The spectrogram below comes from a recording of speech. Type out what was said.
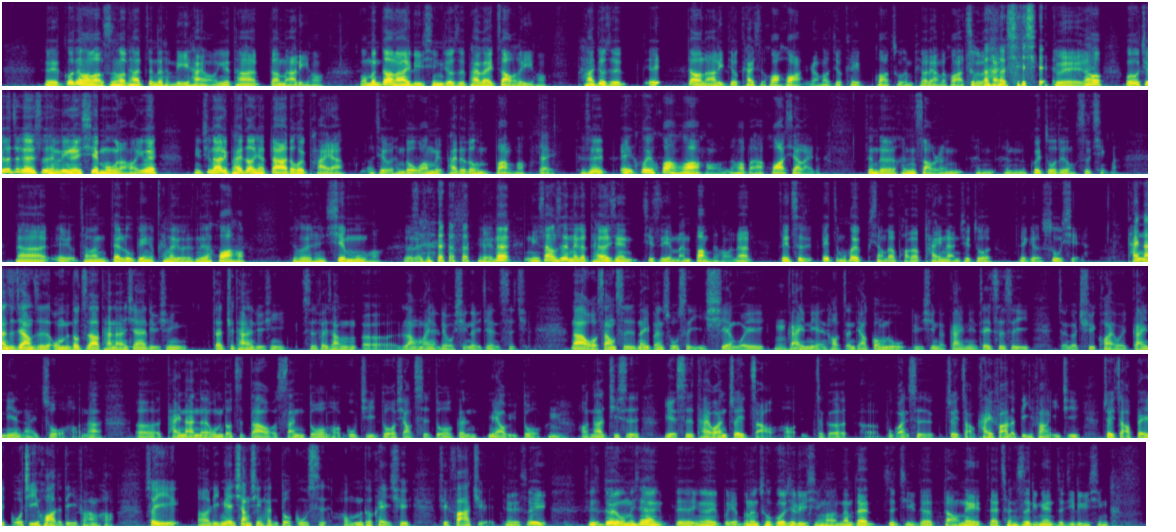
呃，郭正宏老师哈，他真的很厉害哦，因为他到哪里哈，我们到哪里旅行就是拍拍照而已哈，他就是诶到哪里就开始画画，然后就可以画出很漂亮的画出来。谢谢。对，然后我觉得这个是很令人羡慕了哈，因为你去哪里拍照，现在大家都会拍啊，而且很多网美拍的都很棒哈。对。可是，哎，会画画哈，然后把它画下来的，真的很少人很很会做这种事情了。那，呃，常常在路边有看到有人在画哈，就会很羡慕哈，对不对？对。那你上次那个台二线其实也蛮棒的哈。那这次，哎，怎么会想到跑到台南去做这个速写？台南是这样子，我们都知道台南现在旅行，在去台南旅行是非常呃浪漫也流行的一件事情。那我上次那一本书是以县为概念，哈，整条公路旅行的概念。这一次是以整个区块为概念来做，哈。那呃，台南呢，我们都知道山多，哈，古迹多，小吃多，跟庙宇多，嗯，好。那其实也是台湾最早，哈，这个呃，不管是最早开发的地方，以及最早被国际化的地方，哈。所以呃，里面相信很多故事，我们都可以去去发掘。对，所以。其实，对我们现在呃，因为不也不能出国去旅行哦，那么在自己的岛内，在城市里面自己旅行，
